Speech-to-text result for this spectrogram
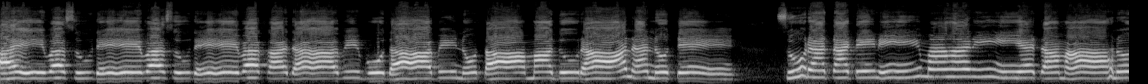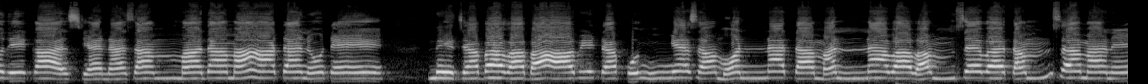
ऐ वसुदेवसुदेव कदा विबुधा विनुता मधुरा ननुते। सुरतटिनी महनीयतमा हृदि कस्य न सम्मदमातनुते निज भव भावित पुण्य समुन्नत मन्नव वंशवतं समने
